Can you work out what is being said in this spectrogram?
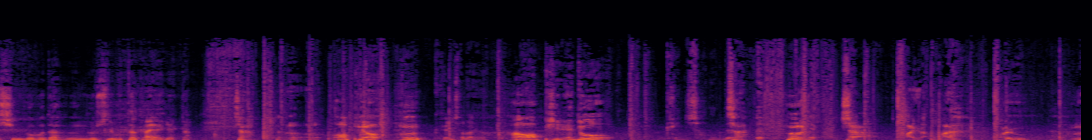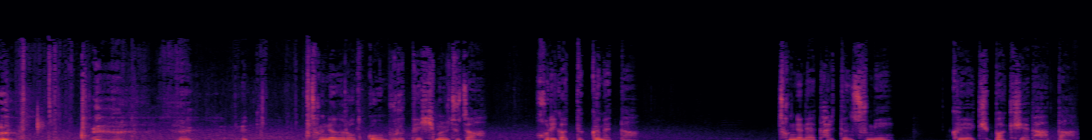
신고보다 응급실부터 가야겠다. 자, 어, 엎혀. 응? 괜찮아요. 아, 엎이래도. 괜찮은데. 자, 어, 자, 아유, 아유. 청년을 업고 무릎에 힘을 주자 허리가 뜨끔했다. 청년의 달뜬 숨이 그의 귓바퀴에 닿았다.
